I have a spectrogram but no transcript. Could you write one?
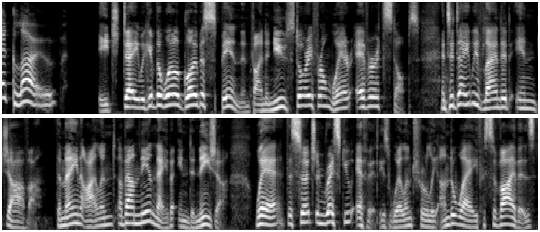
The globe. Each day we give the world globe a spin and find a new story from wherever it stops. And today we've landed in Java, the main island of our near neighbour Indonesia, where the search and rescue effort is well and truly underway for survivors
